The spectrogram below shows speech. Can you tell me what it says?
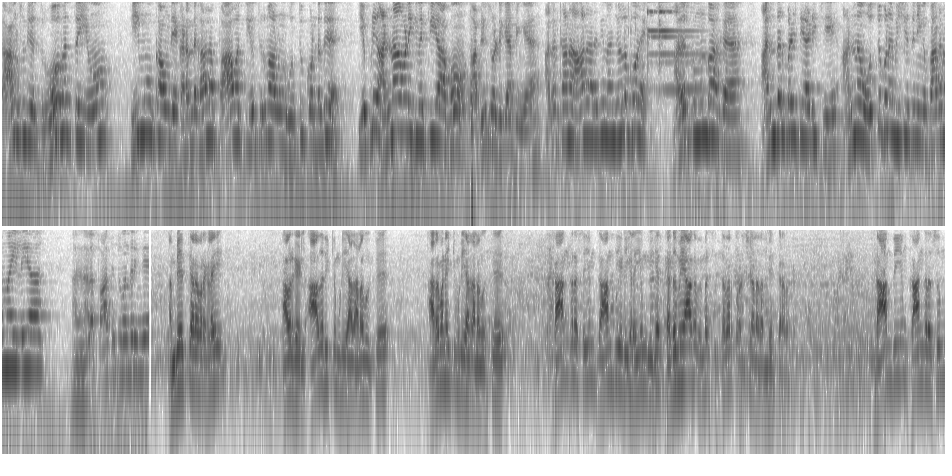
காங்கிரஸுடைய துரோகத்தையும் திமுகவுடைய கடந்த கால பாவத்தையும் திருமாவளவன் ஒத்துக்கொண்டது எப்படி அண்ணாமலைக்கு வெற்றியாகும் அப்படின்னு சொல்லிட்டு கேட்பீங்க அதற்கான ஆதாரத்தையும் நான் சொல்ல போறேன். அதற்கு முன்பாக அந்தர்பல்ட்டி அடிச்சு அண்ணன் ஒத்துக்கொண்ட விஷயத்தை நீங்க பார்க்கணுமா இல்லையா? அதனால பார்த்துட்டு வந்துருங்க. அம்பேத்கர் அவர்களை அவர்கள் ஆதரிக்க முடியாத அளவுக்கு அரவணைக்க முடியாத அளவுக்கு காங்கிரஸையும் காந்தியடிகளையும் மிக கடுமையாக விமர்சித்தவர் புரட்சியாளர் அம்பேத்கர் அவர்கள். காந்தியும் காங்கிரசும்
